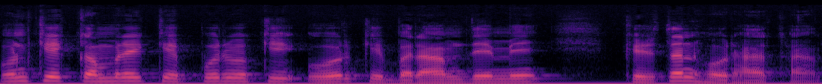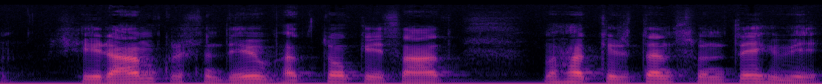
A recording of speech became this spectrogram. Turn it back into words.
उनके कमरे के पूर्व की ओर के बरामदे में कीर्तन हो रहा था। श्री रामकृष्ण देव भक्तों के साथ वहाँ कीर्तन सुनते हुए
